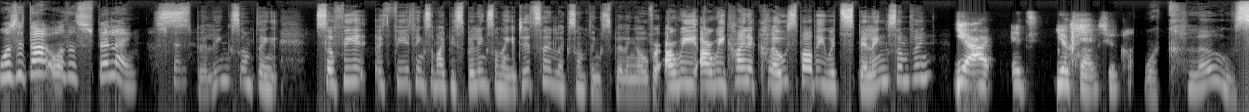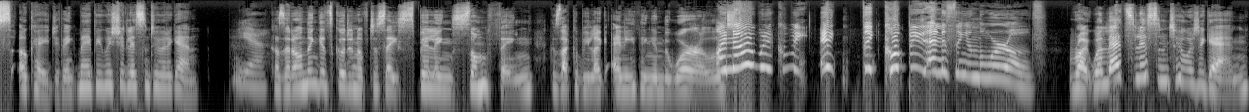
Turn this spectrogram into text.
Was it that or the spilling? Spill- Spilling something. Sophia, Fia, uh, Fia thinks it might be spilling something. It did sound like something spilling over. Are we are we kind of close, Bobby, with spilling something? Yeah, it's you're close. You're close. We're close. Okay, do you think maybe we should listen to it again? yeah. Because I don't think it's good enough to say spilling something, because that could be like anything in the world. I know, but it could be. It, they could be anything in the world. Right, well, let's listen to it again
